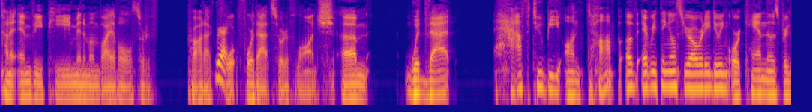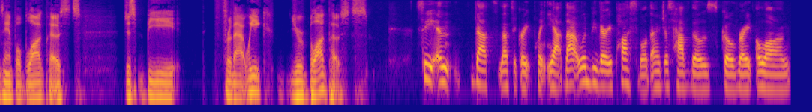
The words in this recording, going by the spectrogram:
kind of MVP, minimum viable sort of product Right. for, for that sort of launch. Um, would that have to be on top of everything else you're already doing, or can those, for example, blog posts just be for that week your blog posts? See, and that's that's a great point. Yeah, that would be very possible that I just have those go right along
